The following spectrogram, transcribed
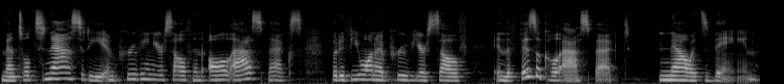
mental tenacity, improving yourself in all aspects? But if you want to improve yourself in the physical aspect, now it's vain.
